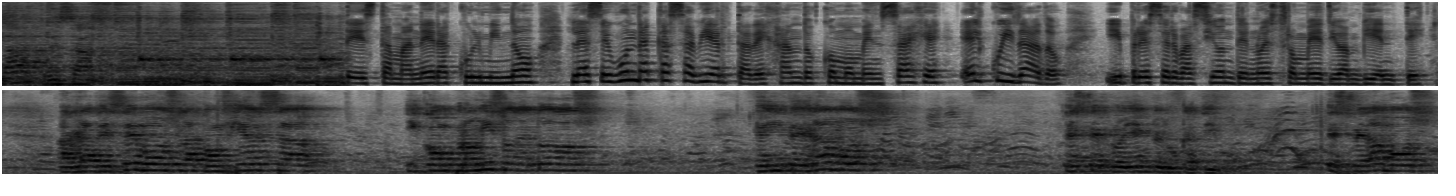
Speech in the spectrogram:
la fresa. De esta manera culminó la segunda Casa Abierta dejando como mensaje el cuidado y preservación de nuestro medio ambiente. Agradecemos la confianza y compromiso de todos que integramos este proyecto educativo. Esperamos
